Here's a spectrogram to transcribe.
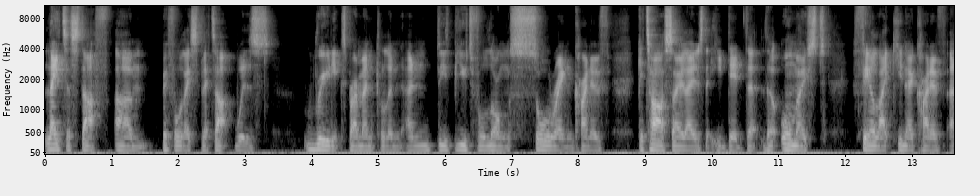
later stuff um before they split up was really experimental and and these beautiful long soaring kind of guitar solos that he did that that almost feel like you know kind of uh,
